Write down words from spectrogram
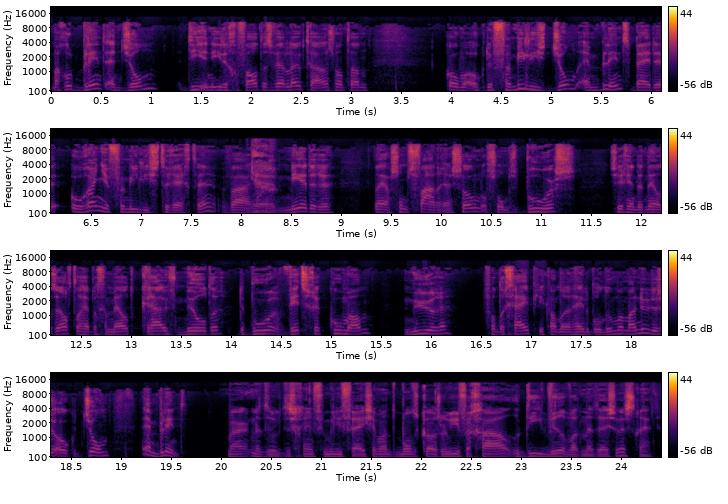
maar goed, Blind en John, die in ieder geval... dat is wel leuk trouwens, want dan komen ook de families John en Blind bij de oranje families terecht. Hè, waar ja. uh, meerdere, nou ja, soms vader en zoon of soms broers... zich in het Nederlands elftal hebben gemeld. Kruif, Mulder, De Boer, Witsche, Koeman, Muren, Van de Gijp. Je kan er een heleboel noemen. Maar nu dus ook John en Blind. Maar natuurlijk, het is geen familiefeestje. Want bondscoach Louis Vergaal die wil wat met deze wedstrijd.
